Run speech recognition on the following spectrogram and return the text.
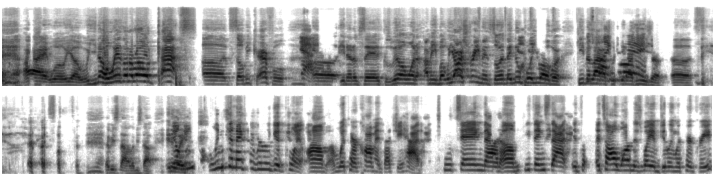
All right, well, yo, well, you know who is on the road? Cops. Uh, so be careful. Yeah. Uh, you know what I'm saying? Because we don't want to. I mean, but we are streaming, so if they do pull you over, keep it live. so we get our views up. Uh, let me stop. Let me stop. You know, Anyway, Lisa, Lisa makes a really good point um, with her comment that she had. She's saying that um, she thinks that it's it's all Wanda's way of dealing with her grief,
